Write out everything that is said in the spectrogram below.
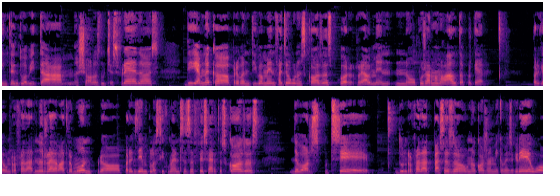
intento evitar això, les dutxes fredes. Diguem-ne que preventivament faig algunes coses per realment no posar-me malalta, perquè perquè un refredat no és res de l'altre món, però, per exemple, si comences a fer certes coses, llavors potser d'un refredat passes a una cosa una mica més greu o,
